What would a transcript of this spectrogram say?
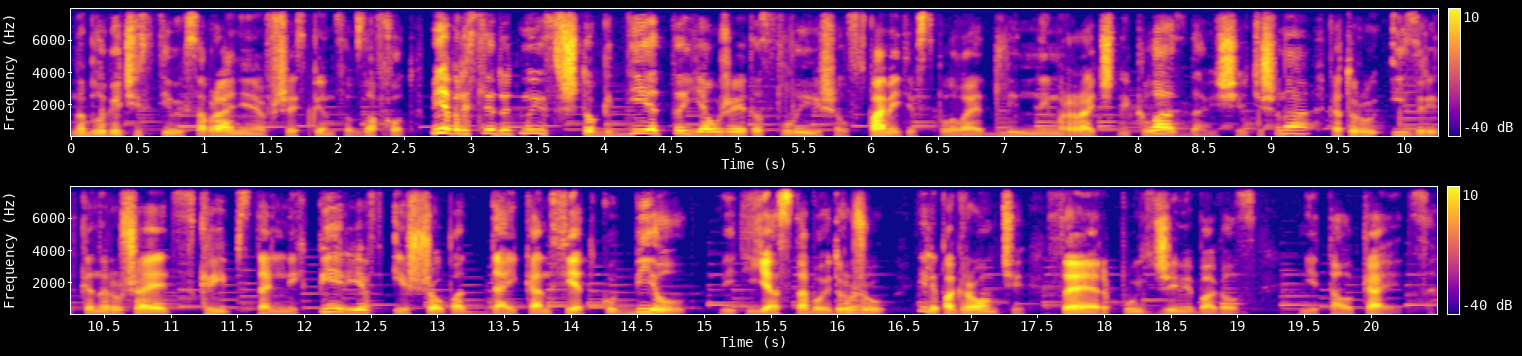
на благочестивых собраниях в 6 пенсов за вход. Меня преследует мысль, что где-то я уже это слышал. В памяти всплывает длинный мрачный класс, давящая тишина, которую изредка нарушает скрип стальных перьев и шепот «дай конфетку, Билл, ведь я с тобой дружу». Или погромче «сэр, пусть Джимми Багглс не толкается».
